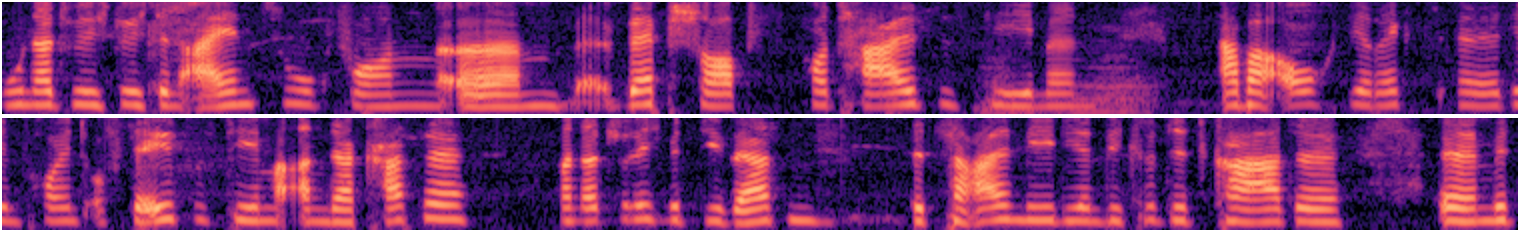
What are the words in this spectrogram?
wo natürlich durch den Einzug von ähm, Webshops, Portalsystemen, aber auch direkt äh, dem Point-of-Sale-System an der Kasse man natürlich mit diversen Bezahlmedien wie Kreditkarte, äh, mit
